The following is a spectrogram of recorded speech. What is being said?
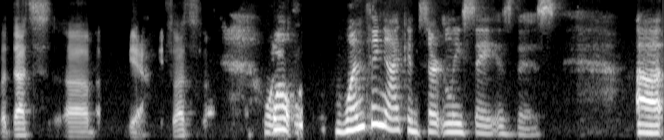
but that's, uh, yeah. So that's, Well, one thing I can certainly say is this. Uh,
